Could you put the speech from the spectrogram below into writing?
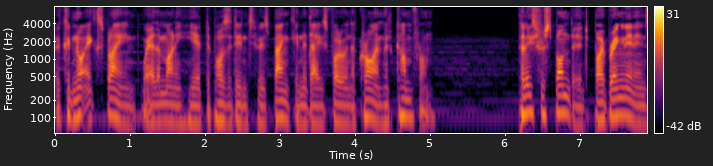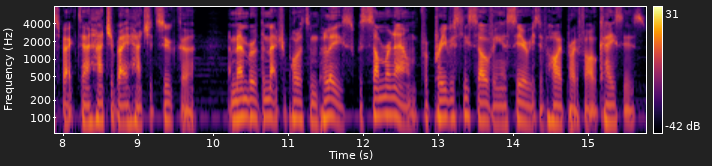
but could not explain where the money he had deposited into his bank in the days following the crime had come from. Police responded by bringing in Inspector Hachibe Hachitsuka, a member of the Metropolitan Police with some renown for previously solving a series of high profile cases.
